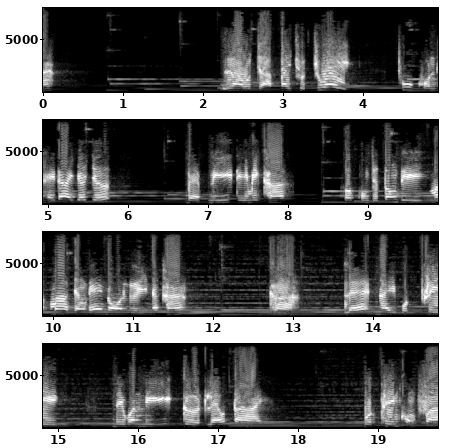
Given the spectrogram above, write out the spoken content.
ะ เราจะไปฉุดช่วยผู้คนให้ได้เยอะๆ แบบนี้ดีไหมคะ ก็คงจะต้องดีมาก ๆ อย่างแน่นอนเลยนะคะ ค่ะ และในบทเพลง ในวันนี้เกิดแล้วตาย บทเพลงของฟ้า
